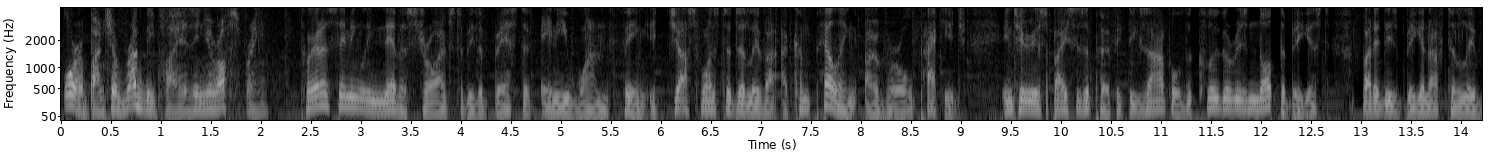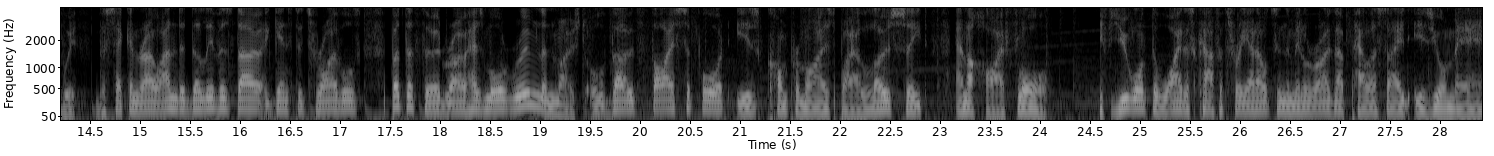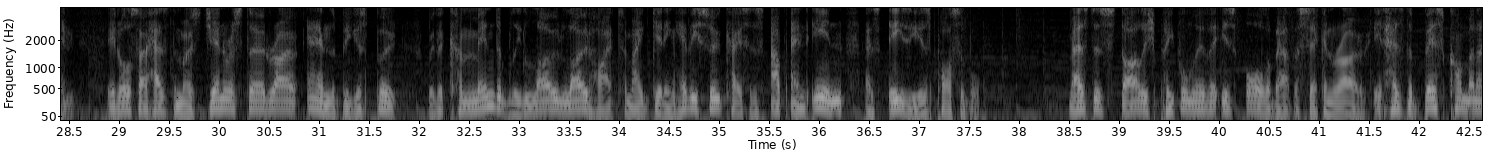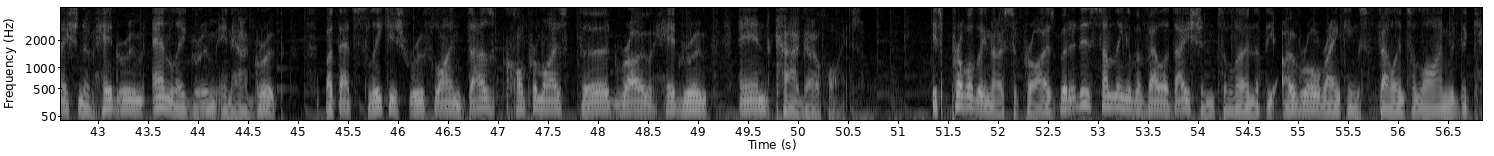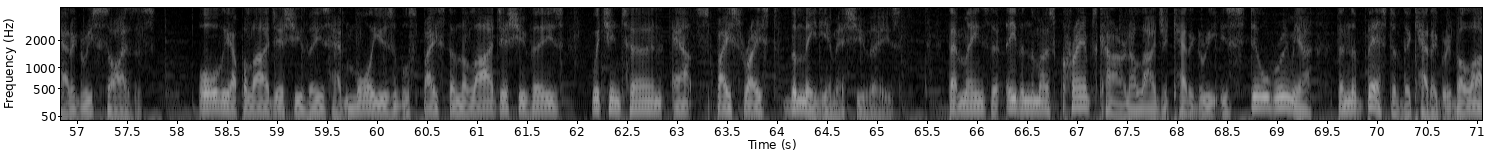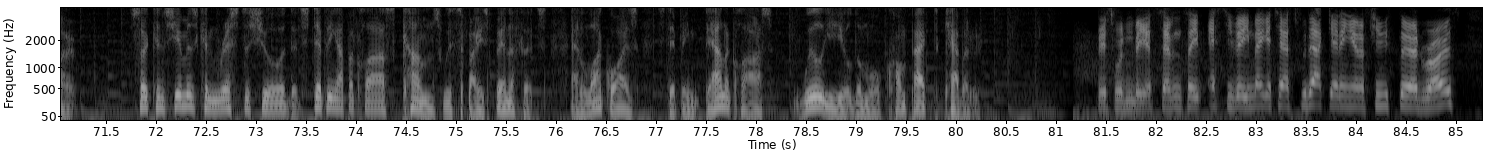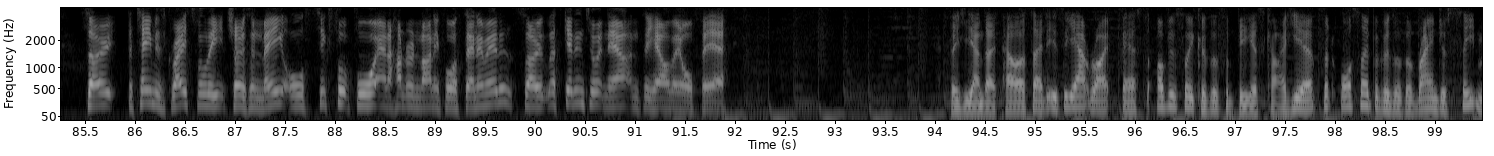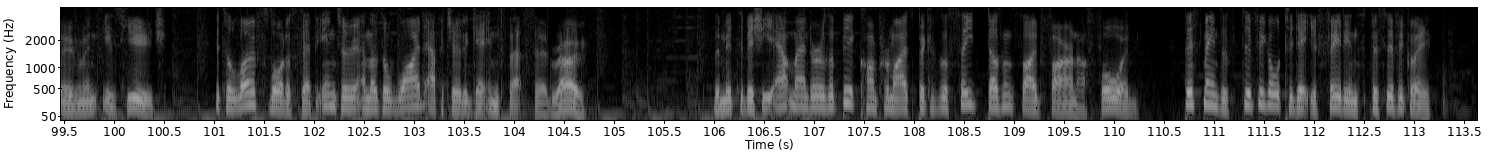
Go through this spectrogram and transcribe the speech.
or a bunch of rugby players in your offspring. Toyota seemingly never strives to be the best at any one thing. It just wants to deliver a compelling overall package. Interior space is a perfect example. The Kluger is not the biggest, but it is big enough to live with. The second row under delivers though against its rivals, but the third row has more room than most, although thigh support is compromised by a low seat and a high floor. If you want the widest car for three adults in the middle row, the Palisade is your man. It also has the most generous third row and the biggest boot, with a commendably low load height to make getting heavy suitcases up and in as easy as possible. Mazda's stylish people mover is all about the second row. It has the best combination of headroom and legroom in our group, but that sleekish roofline does compromise third row headroom and cargo height. It's probably no surprise, but it is something of a validation to learn that the overall rankings fell into line with the category sizes. All the upper large SUVs had more usable space than the large SUVs, which in turn out space raced the medium SUVs. That means that even the most cramped car in a larger category is still roomier than the best of the category below. So consumers can rest assured that stepping up a class comes with space benefits, and likewise, stepping down a class will yield a more compact cabin. This wouldn't be a seven seat SUV mega test without getting in a few third rows. So the team has gracefully chosen me, all six foot four and 194 centimeters. So let's get into it now and see how they all fare. The Hyundai Palisade is the outright best, obviously because it's the biggest car here, but also because of the range of seat movement is huge. It's a low floor to step into and there's a wide aperture to get into that third row. The Mitsubishi Outlander is a bit compromised because the seat doesn't slide far enough forward. This means it's difficult to get your feet in specifically.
